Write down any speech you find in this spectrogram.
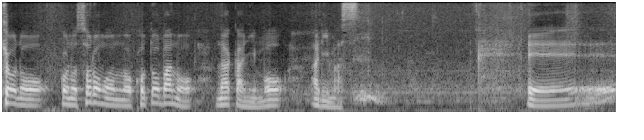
今日のこのソロモンの言葉の中にもあります。え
